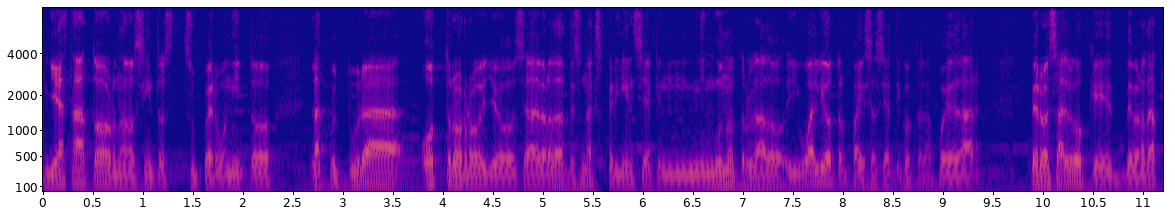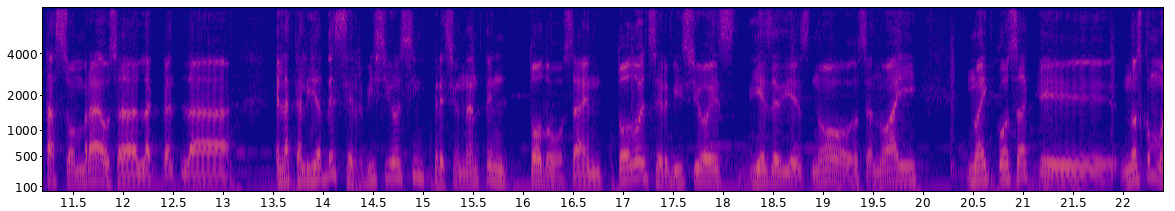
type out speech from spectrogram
ya estaba todo adornado, siento súper bonito, la cultura otro rollo, o sea, de verdad es una experiencia que ningún otro lado, igual y otro país asiático te la puede dar, pero es algo que de verdad te asombra, o sea, la, la, en la calidad de servicio es impresionante en todo, o sea, en todo el servicio es 10 de 10, no, o sea, no hay no hay cosa que. No es como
